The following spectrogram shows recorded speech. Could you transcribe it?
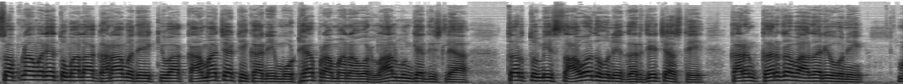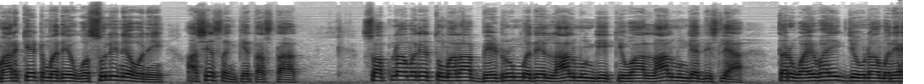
स्वप्नामध्ये तुम्हाला घरामध्ये किंवा कामाच्या ठिकाणी मोठ्या प्रमाणावर लाल मुंग्या दिसल्या तर तुम्ही सावध होणे गरजेचे असते कारण कर्जबाजारी होणे मार्केटमध्ये वसुलीने होणे असे संकेत असतात. स्वप्नामध्ये तुम्हाला बेडरूममध्ये लाल मुंगी किंवा लाल मुंग्या दिसल्या तर वैवाहिक जीवनामध्ये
